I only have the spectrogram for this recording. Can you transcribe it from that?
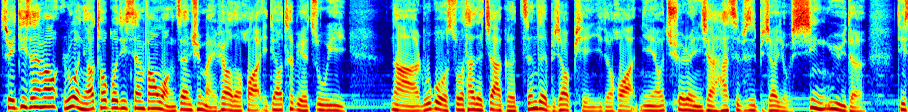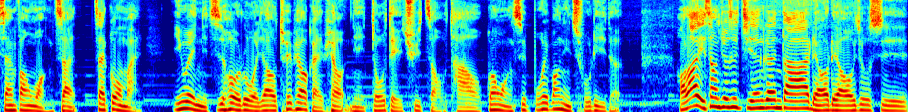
所以第三方，如果你要透过第三方网站去买票的话，一定要特别注意。那如果说它的价格真的比较便宜的话，你也要确认一下它是不是比较有信誉的第三方网站再购买。因为你之后如果要退票改票，你都得去找他哦，官网是不会帮你处理的。好啦，以上就是今天跟大家聊聊，就是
